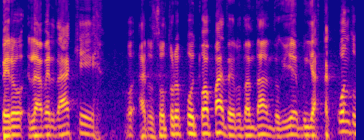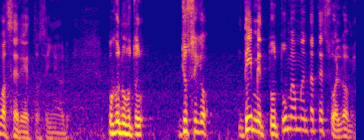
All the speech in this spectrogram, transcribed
Pero la verdad que a nosotros es por tu aparte que nos están dando, Guillermo. ¿Y hasta cuándo va a ser esto, señores? Porque nosotros, yo sigo, dime tú, tú me aumentaste el sueldo a mí.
